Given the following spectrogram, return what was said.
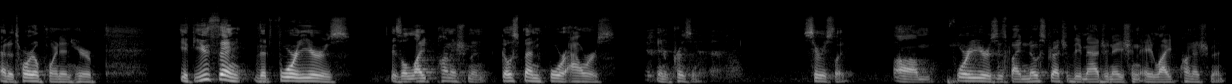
editorial point in here if you think that four years is a light punishment. Go spend four hours in a prison. Seriously. Um, four years is by no stretch of the imagination a light punishment.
